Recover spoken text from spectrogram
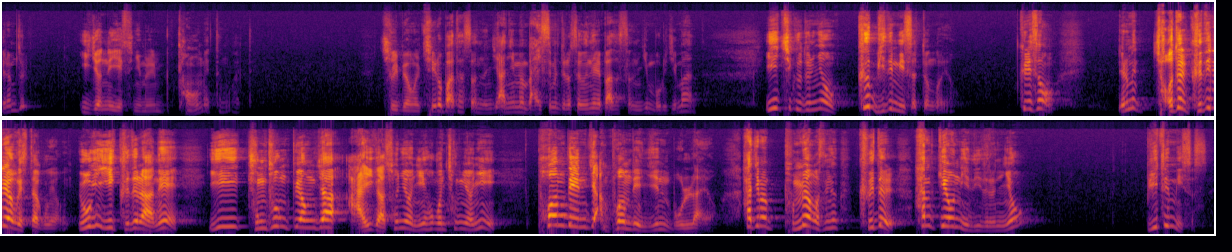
여러분들 이전에 예수님을 경험했던 것 같아요. 질병을 치료받았었는지 아니면 말씀을 들어서 은혜를 받았었는지 모르지만 이 친구들은요 그 믿음이 있었던 거예요. 그래서 여러분 저들 그들이라고 했다고요. 여기 이 그들 안에 이 중풍병자 아이가 소년이 혹은 청년이 포함되는지 안 포함되는지는 몰라요. 하지만 분명한 것은 그들 함께 온 이들은요 믿음이 있었어요.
